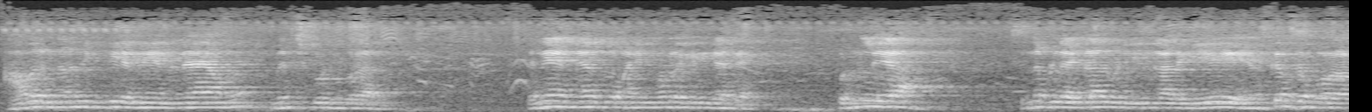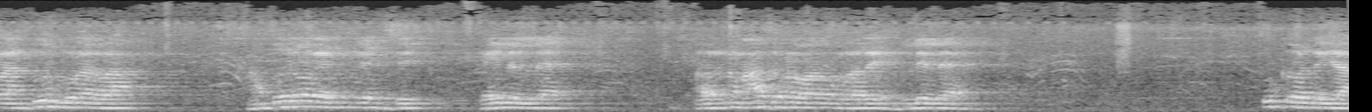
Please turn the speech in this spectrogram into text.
அவர் நினைஞ்சுக்கிட்டு என்னைய நினையாம மிதிச்சு கொண்டு போறாரு? என்னைய நேரத்துல மணி மூன்றரைக்குன்னு கேட்டேன். பொண்ணு இல்லையா? சின்ன பிள்ளை எட்டாவது படிக்கிற நாளைக்கு எக்ஸ்கர்ஷன் போறாங்களாம் டூர் போறாங்களாம் ஐம்பது ரூபா வேணும்னு கேட்டுச்சு. கையில் இல்லை. அவர் என்ன மாசப்படம் வாங்க போறாரு. இல்லை இல்லை. தூக்கம் இல்லையா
